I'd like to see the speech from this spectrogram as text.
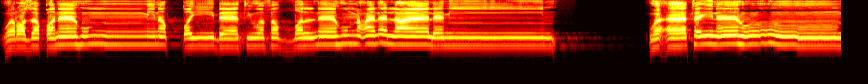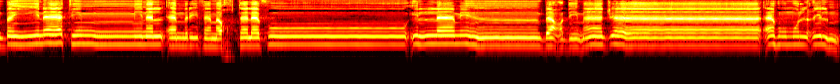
ورزقناهم من الطيبات وفضلناهم على العالمين. وآتيناهم بينات من الأمر فما اختلفوا إلا من بعد ما جاءهم العلم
